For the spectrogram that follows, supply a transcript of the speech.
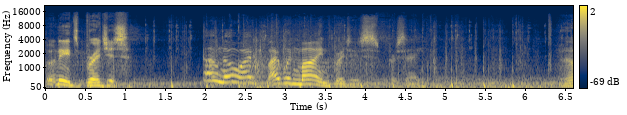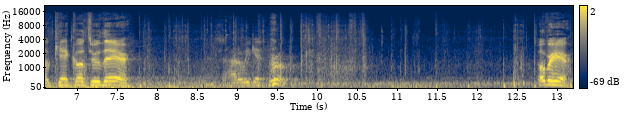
Who needs bridges? Oh, no, I, I wouldn't mind bridges, per se. Well, can't go through there. So how do we get through? Over here.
